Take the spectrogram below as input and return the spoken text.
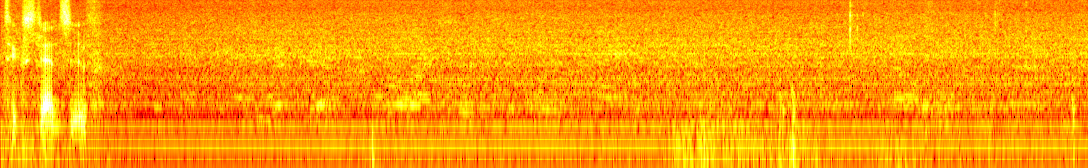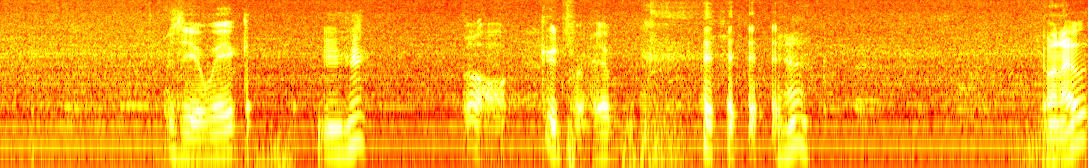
It's extensive. Is he awake? Mm-hmm. Oh, good for him. Yeah. Going out?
